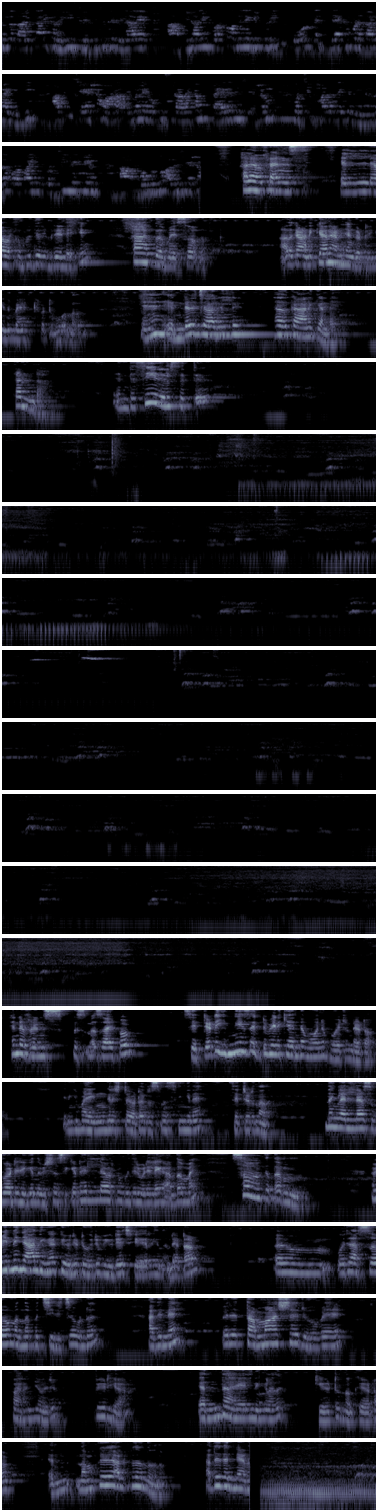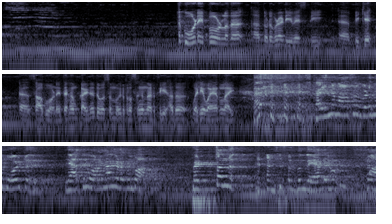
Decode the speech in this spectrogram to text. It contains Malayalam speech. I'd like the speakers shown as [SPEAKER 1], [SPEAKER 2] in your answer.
[SPEAKER 1] നിന്ന് താൽക്കാലിക റിലീഫ് ലഭിച്ചതിന് പിന്നാലെ പിന്നാലെ പുറത്തു വന്നില്ലെങ്കിൽ കൂടി വോട്ട് രേഖപ്പെടുത്താനായി എത്തി. അതിനുശേഷമാണ് എം എൽ എ ഓഫീസിലടക്കം കയറിയതിനു ശേഷം കൊച്ചി ഭാഗത്തേക്ക് നീങ്ങുന്നത്. ഉറപ്പായും കൊച്ചിയിലേക്ക് പോകുന്നു. അതിനുശേഷം
[SPEAKER 2] ഹലോ ഫ്രണ്ട്സ് എല്ലാവർക്കും പുതിയൊരു വീഡിയോയിലേക്ക് ഹാർദമായി സ്വാഗതം. അത് കാണിക്കാനാണ് ഞാൻ കേട്ടോ ഇങ്ങനെ ബാക്കിലോട്ട് പോകുന്നത്. ഏ എന്റെ ചാനലിൽ അത് കാണിക്കണ്ടേ? കണ്ടോ? എന്റെ സീരിയൽ സെറ്റ് എന്റെ ഫ്രണ്ട്സ് ക്രിസ്മസ് ആയപ്പം സെറ്റായിട്ട് ഇന്നീ സെറ്റ് മേടിക്കാൻ എന്റെ മോന് പോയിട്ടുണ്ട് കേട്ടോ. എനിക്ക് ഭയങ്കര ഇഷ്ടം കേട്ടോ ക്രിസ്മസ് ഇങ്ങനെ സെറ്റ് ഇടുന്നത്. നിങ്ങളെല്ലാം സുഖമായിട്ടിരിക്കുന്നു വിശ്വസിക്കട്ടെ. എല്ലാവർക്കും പുതിയൊരു വീഡിയോയിലേക്ക് അർദ്ധമായി സ്വാഗതം. പിന്നെ ഞാൻ നിങ്ങൾക്ക് വേണ്ടിയിട്ട് ഒരു വീഡിയോ ഷെയർ ചെയ്യുന്നുണ്ട് കേട്ടോ. ഒരു അസുഖം വന്നപ്പോൾ ചിരിച്ചുകൊണ്ട് അതിനെ ഒരു തമാശ രൂപയെ പറഞ്ഞ ഒരു വീഡിയോ ആണ്. എന്തായാലും നിങ്ങളത് കേട്ടു നോക്കി കേട്ടോ. നമുക്ക് അത്ഭുതം തോന്നും. അത് തന്നെയാണ്
[SPEAKER 3] കൂടെ ഇപ്പോൾ ഉള്ളത് തൊടുപുഴ ഡിവൈഎസ്പി പി കെ സാബുവാണ് ഇദ്ദേഹം കഴിഞ്ഞ ദിവസം ഒരു പ്രസംഗം നടത്തി അത് വലിയ വൈറലായി.
[SPEAKER 4] കഴിഞ്ഞ മാസം ഇവിടുന്ന് പോയിട്ട് രാത്രി ഉറങ്ങാൻ കിടക്കുമ്പോ പെട്ടെന്ന് രണ്ട് സ്ഥലത്തും വേദന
